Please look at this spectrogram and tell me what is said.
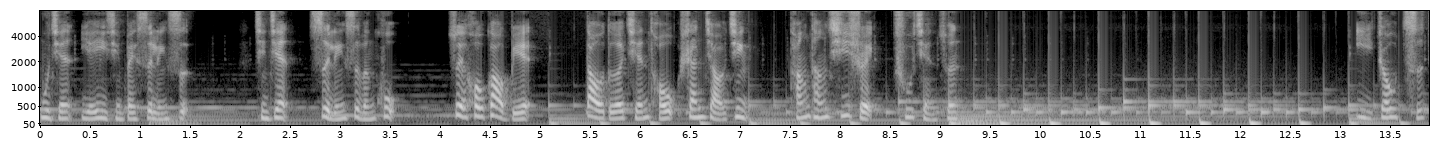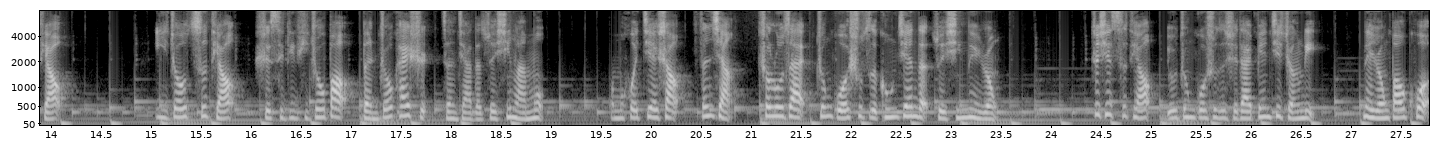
目前也已经被四零四，请见四零四文库。最后告别，道德前头山脚尽，堂堂溪水出浅村。一周词条，一周词条是 CDT 周报本周开始增加的最新栏目。我们会介绍、分享收录在中国数字空间的最新内容。这些词条由中国数字时代编辑整理，内容包括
